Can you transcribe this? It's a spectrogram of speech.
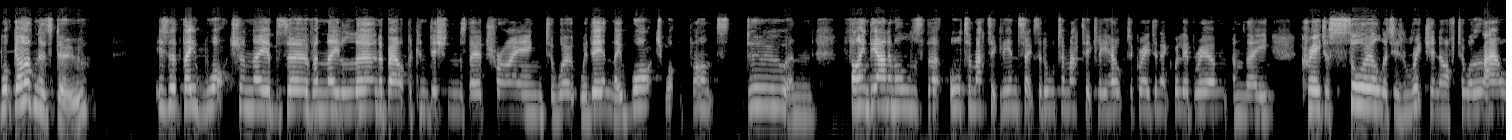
what gardeners do is that they watch and they observe and they learn about the conditions they're trying to work within. They watch what the plants do and find the animals that automatically, insects that automatically help to create an equilibrium, and they create a soil that is rich enough to allow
